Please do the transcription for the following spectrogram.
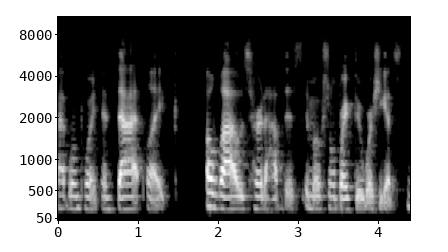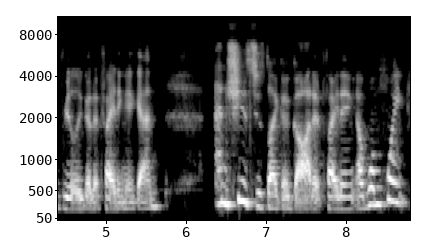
at one point, and that like allows her to have this emotional breakthrough where she gets really good at fighting again, and she's just like a god at fighting. At one point,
